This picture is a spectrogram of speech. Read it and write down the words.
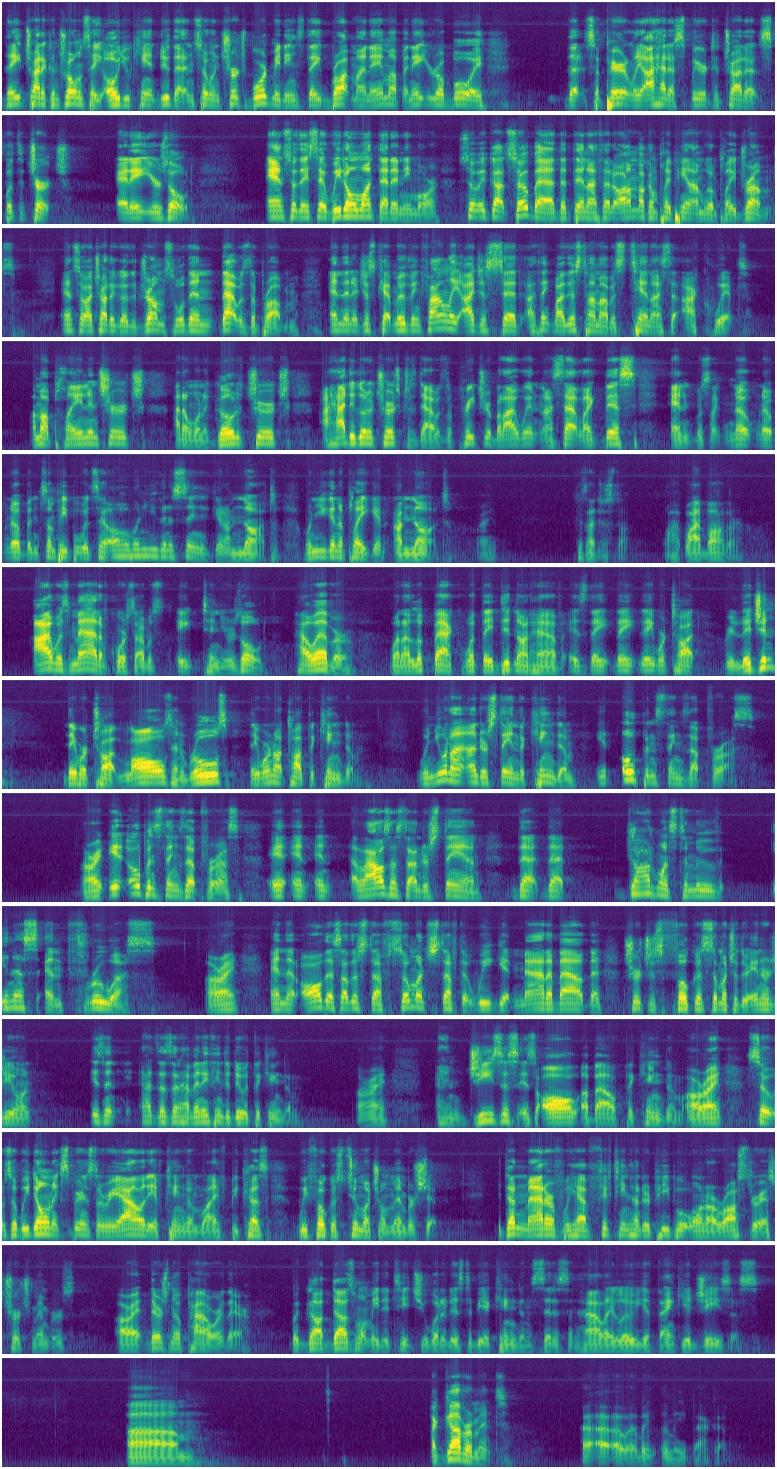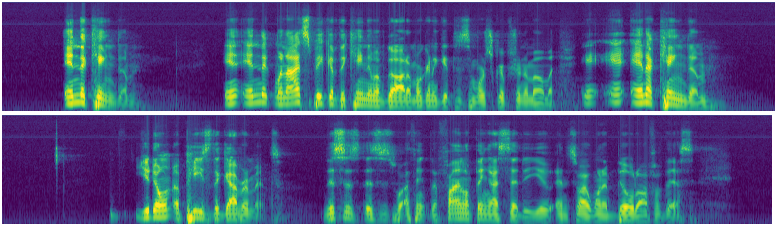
they try to control and say, "Oh, you can't do that." And so in church board meetings, they brought my name up. An eight-year-old boy that's apparently I had a spirit to try to split the church at eight years old. And so they said, we don't want that anymore. So it got so bad that then I thought, oh, I'm not going to play piano, I'm going to play drums. And so I tried to go to the drums. Well, then that was the problem. And then it just kept moving. Finally, I just said, I think by this time I was 10, I said, I quit. I'm not playing in church. I don't want to go to church. I had to go to church because dad was a preacher, but I went and I sat like this and was like, nope, nope, nope. And some people would say, oh, when are you going to sing again? I'm not. When are you going to play again? I'm not, right? Because I just thought, why, why bother? I was mad, of course, I was eight, ten years old. However, when I look back, what they did not have is they, they, they were taught religion, they were taught laws and rules, they were not taught the kingdom. When you and I understand the kingdom, it opens things up for us. All right, it opens things up for us and, and, and allows us to understand that, that God wants to move in us and through us. All right, and that all this other stuff, so much stuff that we get mad about, that churches focus so much of their energy on, isn't doesn't have anything to do with the kingdom. All right? And Jesus is all about the kingdom, all right? So so we don't experience the reality of kingdom life because we focus too much on membership. It doesn't matter if we have 1500 people on our roster as church members, all right? There's no power there. But God does want me to teach you what it is to be a kingdom citizen. Hallelujah. Thank you, Jesus. Um, a government. Uh, uh, uh, let, me, let me back up. In the kingdom, in, in the, when I speak of the kingdom of God, and we're going to get to some more scripture in a moment, in, in a kingdom, you don't appease the government. This is this is I think the final thing I said to you, and so I want to build off of this.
